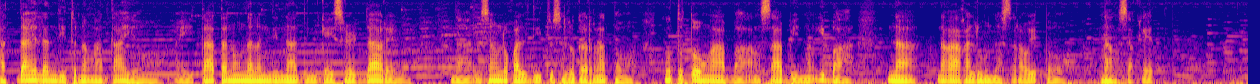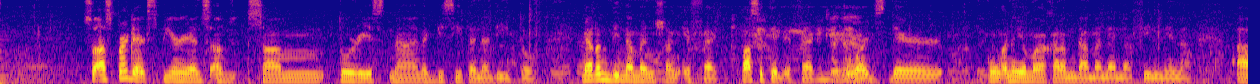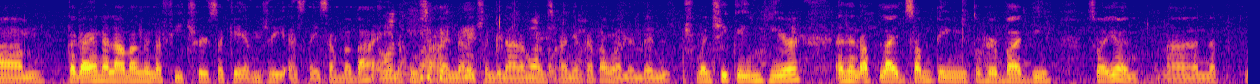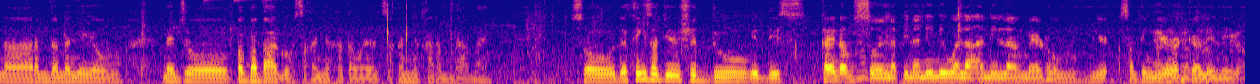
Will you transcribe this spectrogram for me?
At dahil andito na nga tayo, ay tatanong na lang din natin kay Sir Darrell na isang lokal dito sa lugar na to kung totoo nga ba ang sabi ng iba na nakakalunas raw ito ng sakit. So as per the experience of some tourists na nagbisita na dito, meron din naman siyang effect, positive effect towards their kung ano yung mga karamdaman na na-feel nila. Um, kagaya na lamang na na-feature sa KMJS na isang babae na kung saan meron siyang dinaramdam sa kanyang katawan. And then when she came here and then applied something to her body so ayun ah, na, naramdaman niya yung medyo pagbabago sa kanyang katawan at sa kanyang karamdaman. So, the things that you should do with this kind of soil na pinaniniwalaan nilang merong something miracle in it,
